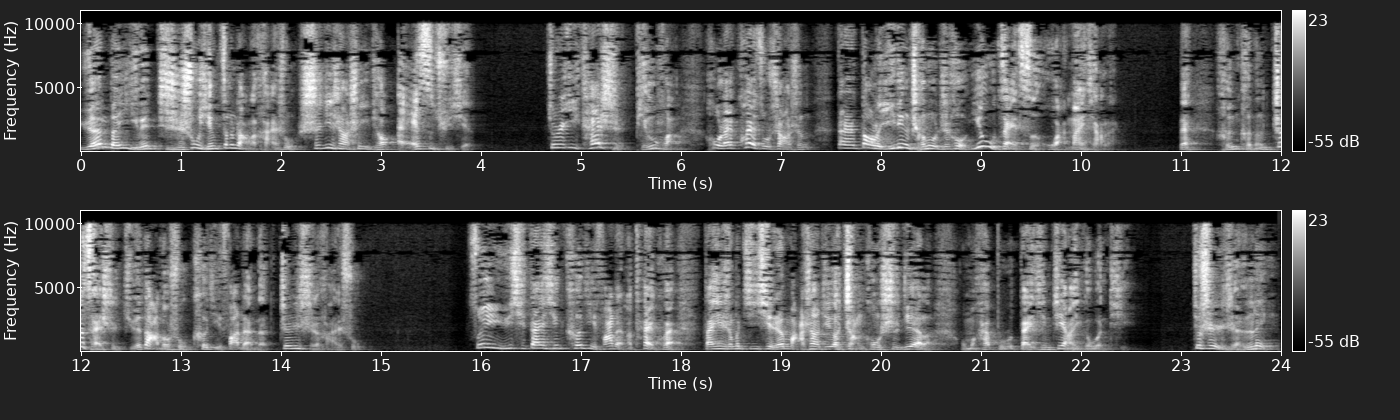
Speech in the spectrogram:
原本以为指数型增长的函数，实际上是一条 S 曲线，就是一开始平缓，后来快速上升，但是到了一定程度之后又再次缓慢下来。哎，很可能这才是绝大多数科技发展的真实函数。所以，与其担心科技发展的太快，担心什么机器人马上就要掌控世界了，我们还不如担心这样一个问题：就是人类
